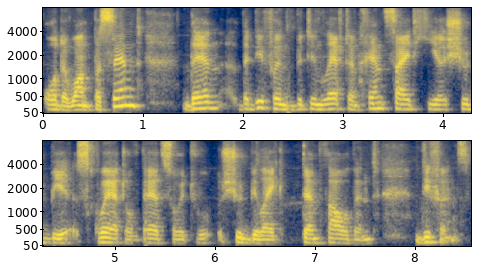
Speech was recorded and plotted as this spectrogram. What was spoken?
order 1%, then the difference between left and hand side here should be squared of that. So it should be like 10,000 difference.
